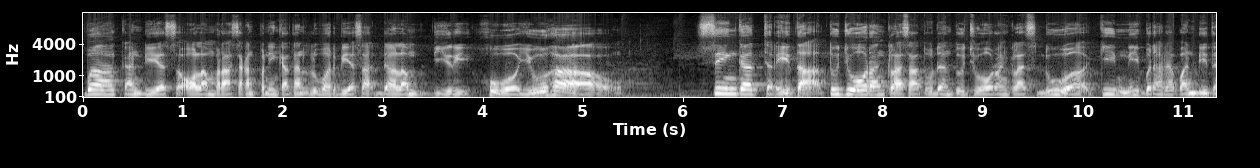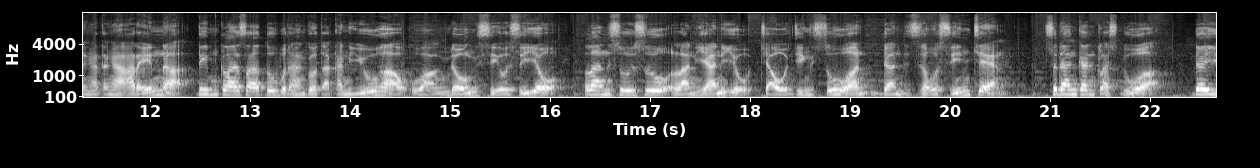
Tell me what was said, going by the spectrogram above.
Bahkan dia seolah merasakan peningkatan luar biasa dalam diri Huo Yuhao. Singkat cerita, tujuh orang kelas 1 dan tujuh orang kelas 2 kini berhadapan di tengah-tengah arena. Tim kelas 1 beranggotakan Yu Hao, Wang Dong, Xiao Xiao, Lan Susu, Lan Yanyu, Chao Jing Suan, dan Zhou Chen. Sedangkan kelas 2, Dai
